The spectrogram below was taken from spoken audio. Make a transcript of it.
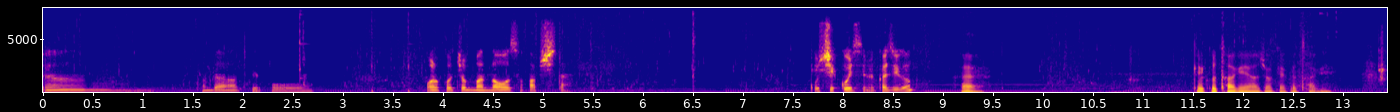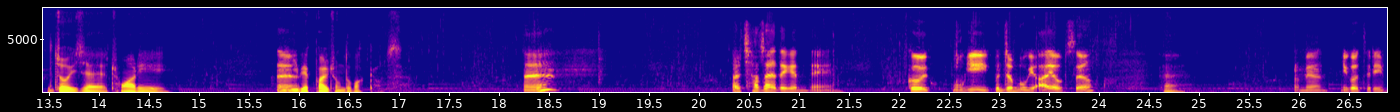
음, 피고 먹을 거 좀만 넣어서 갑시다. 옷 씻고 있습니까 지금? 예. 깨끗하게 해야죠, 깨끗하게. 저 이제 총알이 한 네. 200발 정도밖에 없어요. 에? 빨리 찾아야 되겠네. 그 무기 근접 무기 아예 없어요? 예. 그러면 이거 드림.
